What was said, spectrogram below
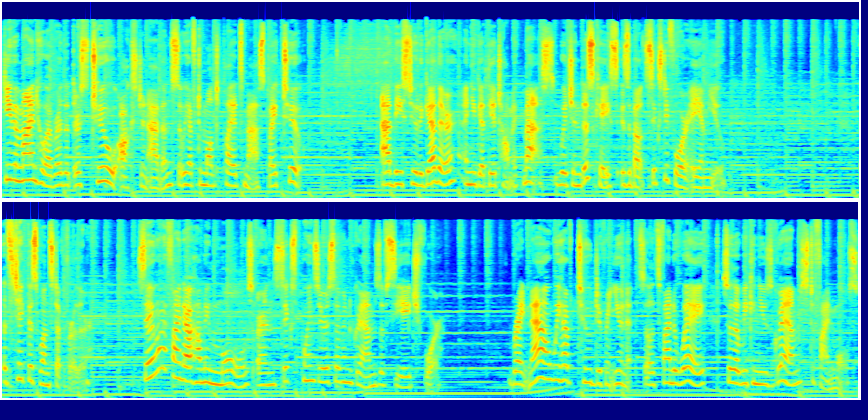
Keep in mind, however, that there's two oxygen atoms, so we have to multiply its mass by 2. Add these two together and you get the atomic mass, which in this case is about 64 AMU. Let's take this one step further. Say I want to find out how many moles are in 6.07 grams of CH4. Right now, we have two different units, so let's find a way so that we can use grams to find moles.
